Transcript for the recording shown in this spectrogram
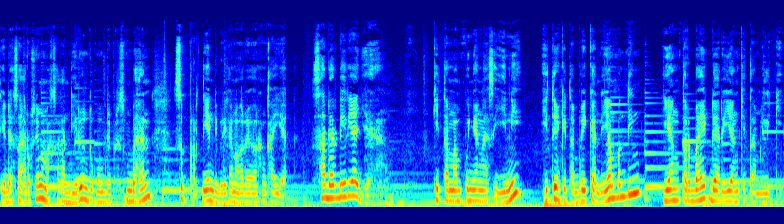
Tidak seharusnya memaksakan diri untuk memberi persembahan seperti yang diberikan oleh orang kaya. Sadar diri aja. Kita mampunya ngasih ini itu yang kita berikan. Yang penting yang terbaik dari yang kita miliki.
